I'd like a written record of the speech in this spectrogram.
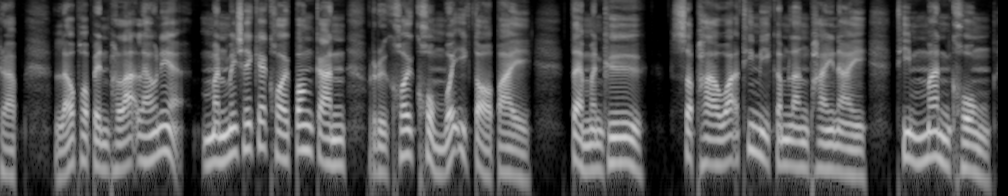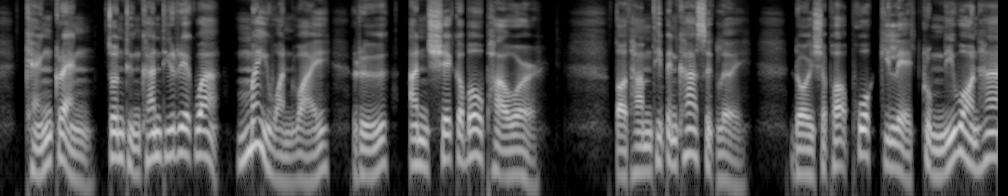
ครับ แล้วพอเป็นพละแล้วเนี่ย มันไม่ใช่แค่คอยป้องกัน หรือคอยข่มไว้อีกต่อไป แต่มันคือ สภาวะที่มีกำลังภายในที่มั่นคง แข็งแกร่ง จนถึงขั้นที่เรียกว่า ไม่หวั่นไหว หรือ unshakable power ต่อธรรมที่เป็นค่าศึกเลย โดยเฉพาะพวกกิเลสกลุ่มนิวรณ์ห้า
